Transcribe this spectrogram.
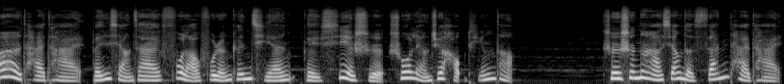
二太太本想在傅老夫人跟前给谢氏说两句好听的，只是那厢的三太太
